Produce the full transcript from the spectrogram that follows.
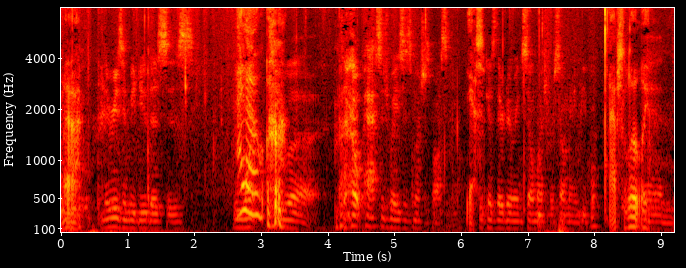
Yeah. The reason we do this is Hello. want to, uh, to help passageways as much as possible. Yes. Because they're doing so much for so many people, Absolutely. and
